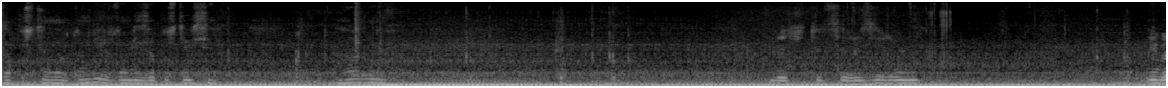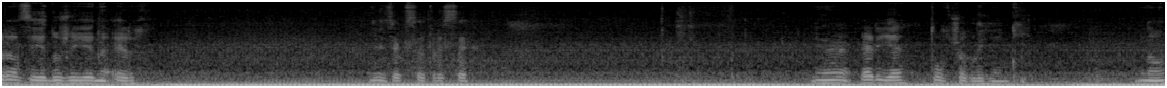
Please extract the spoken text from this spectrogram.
Запустили автомобіль, автомобіль запустився гарно. Речі тут все розірване. Вібрація дуже є на R. Дивіться, як все трясе. На R є толчок легенький. Ну.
